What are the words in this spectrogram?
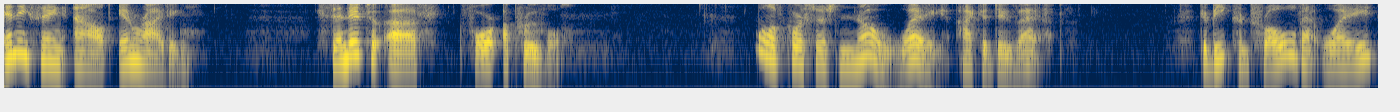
anything out in writing, send it to us for approval. Well, of course, there's no way I could do that. To be controlled that way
